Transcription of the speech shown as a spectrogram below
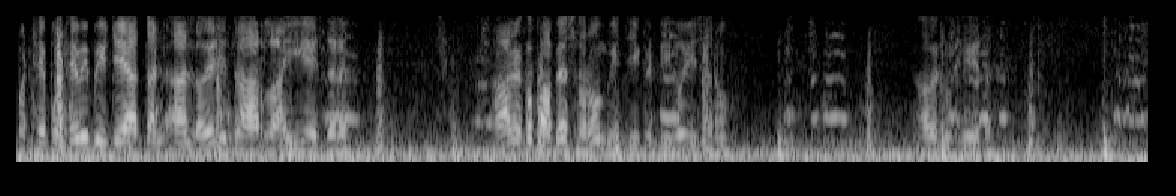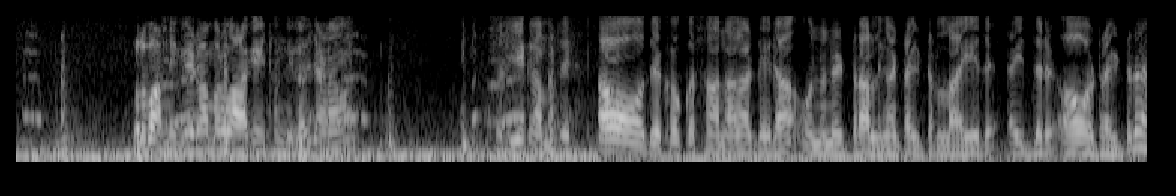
ਪੱਠੇ ਪੁੱਠੇ ਵੀ ਬੀਜੇ ਆ ਆ ਲੋਹੇ ਦੀ ਤਾਰ ਲਾਈ ਹੈ ਇੱਧਰ। ਆ ਵੇਖੋ ਬਾਬੇ ਸਰੋਂ ਬੀਜੀ ਕੱਢੀ ਹੋਈ ਸਰੋਂ। ਆ ਵੇਖੋ ਖੇਤ। ਭਲਵਾਨੀ ਗੇੜਾ ਮਰਵਾ ਕੇ ਇੱਥੋਂ ਨਿਕਲ ਜਾਣਾ ਵਾ। ਚਲੀਏ ਕੰਮ ਤੇ। ਆਓ ਦੇਖੋ ਕਿਸਾਨਾਂ ਦਾ ਡੇਰਾ, ਉਹਨਾਂ ਨੇ ਟਰਾਲੀਆਂ, ਟਰੈਕਟਰ ਲਾਏ ਤੇ ਇੱਧਰ ਆਹ ਟਰੈਕਟਰ,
